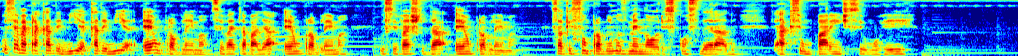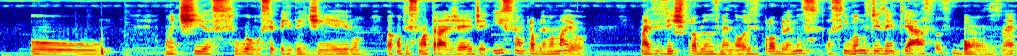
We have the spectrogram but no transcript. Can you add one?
Você vai para academia, academia é um problema. Você vai trabalhar, é um problema. Você vai estudar, é um problema. Só que são problemas menores considerado. Ah, que se um parente seu morrer, ou uma tia sua, você perder dinheiro, ou acontecer uma tragédia, isso é um problema maior. Mas existem problemas menores e problemas, assim, vamos dizer entre aspas, bons, né?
